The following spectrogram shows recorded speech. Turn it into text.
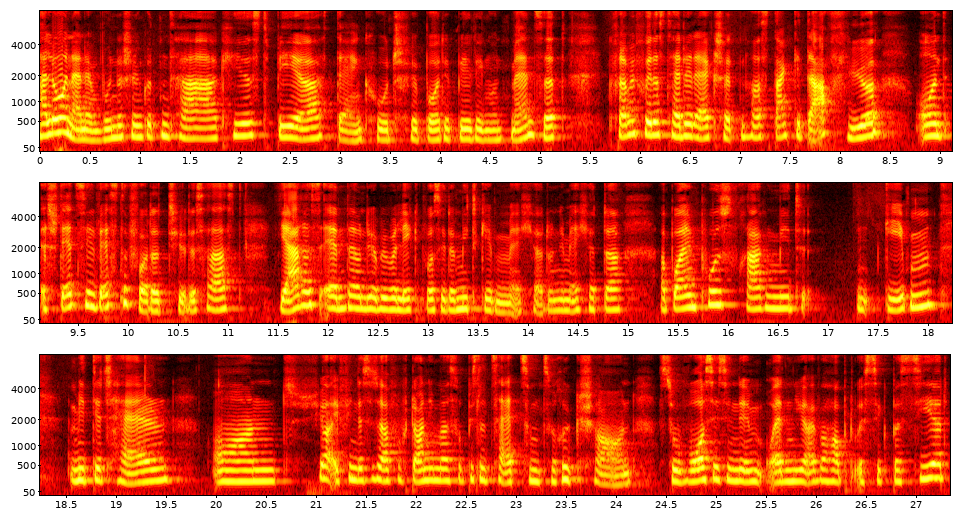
Hallo und einen wunderschönen guten Tag. Hier ist Bea, dein Coach für Bodybuilding und Mindset. Ich freue mich voll, dass du heute wieder eingeschaltet hast. Danke dafür. Und es steht Silvester vor der Tür. Das heißt, Jahresende und ich habe überlegt, was ich da mitgeben möchte. Und ich möchte da ein paar Impulsfragen mitgeben, mit dir teilen und ja, ich finde, es ist einfach dann immer so ein bisschen Zeit zum Zurückschauen. So, was ist in dem alten Jahr überhaupt alles passiert?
